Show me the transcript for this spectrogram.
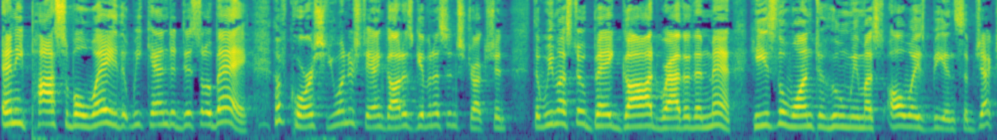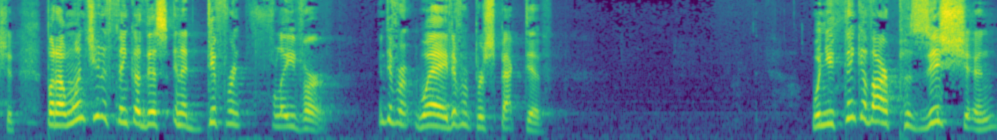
any possible way that we can to disobey. Of course, you understand God has given us instruction that we must obey God rather than man. He's the one to whom we must always be in subjection. But I want you to think of this in a different flavor, a different way, a different perspective. When you think of our position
